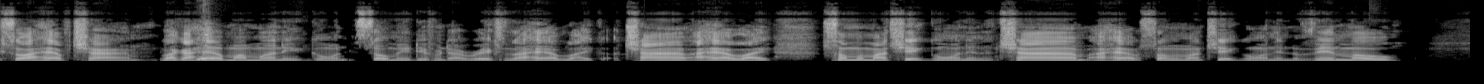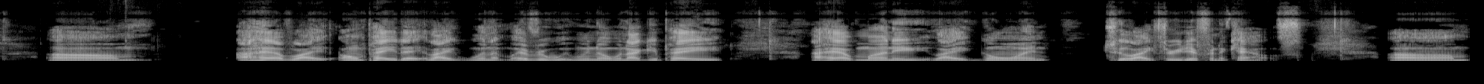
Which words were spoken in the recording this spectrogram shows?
so I have Chime. Like I yeah. have my money going so many different directions. I have like a Chime. I have like some of my check going in a Chime. I have some of my check going in the Venmo. Um, I have like on payday, like when every you know when I get paid, I have money like going to like three different accounts. Um,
